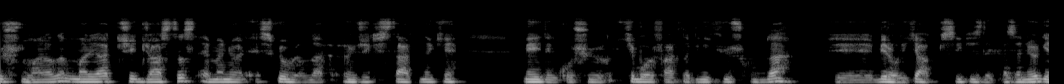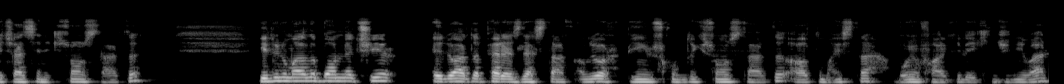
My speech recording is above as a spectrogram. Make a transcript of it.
3 numaralı Mariachi Justice Emmanuel Escobar'la önceki startındaki maiden koşuyu 2 boy farklı 1200 kumda 1.12.68 ile kazanıyor. Geçen seneki son startı. 7 numaralı Bonnechier Eduardo Perez'le start alıyor. 1100 kumdaki son startı 6 Mayıs'ta boyun farkıyla ikinciliği var.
